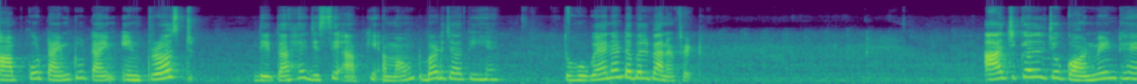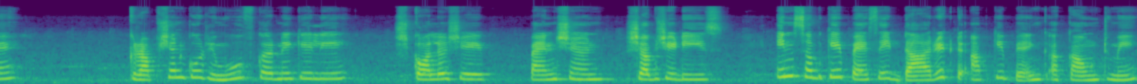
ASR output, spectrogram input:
आपको टाइम टू टाइम इंटरेस्ट देता है, जिससे आपकी अमाउंट बढ़ जाती है। तो हो गया ना डबल बेनिफिट आजकल जो गवर्नमेंट है करप्शन को रिमूव करने के लिए स्कॉलरशिप पेंशन सब्सिडीज़ इन सब के पैसे डायरेक्ट आपके बैंक अकाउंट में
